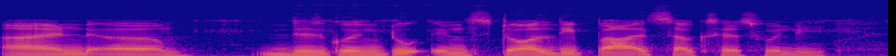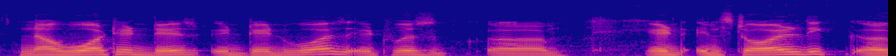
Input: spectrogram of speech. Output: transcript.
And um, this is going to install the path successfully. Now what it did it did was it was uh, it installed the uh,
